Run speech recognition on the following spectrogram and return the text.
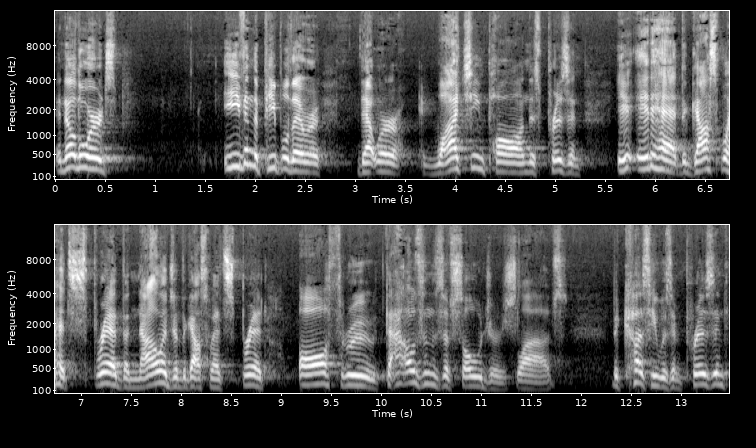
In other words, even the people that were, that were watching Paul in this prison, it, it had, the gospel had spread, the knowledge of the gospel had spread all through thousands of soldiers' lives because he was imprisoned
